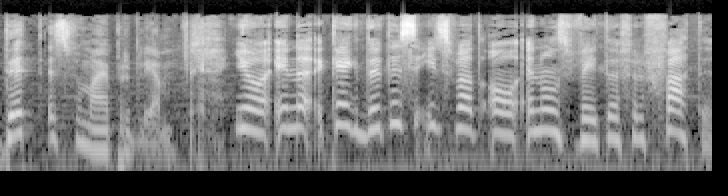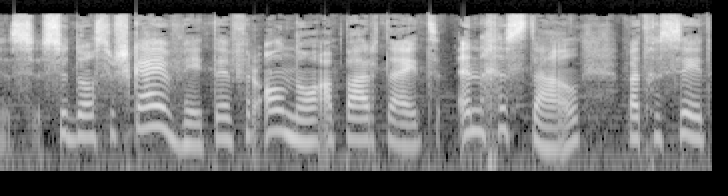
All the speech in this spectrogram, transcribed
dit is vir my 'n probleem. Ja, en uh, kyk, dit is iets wat al in ons wette vervat is. So daar's verskeie wette veral na apartheid ingestel wat gesê het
